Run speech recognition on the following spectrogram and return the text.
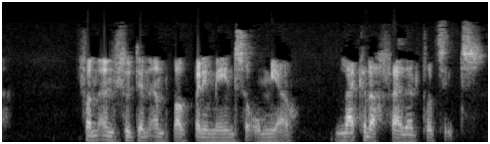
van invloed en impak by die mense om jou lekker dag verder totsiens.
